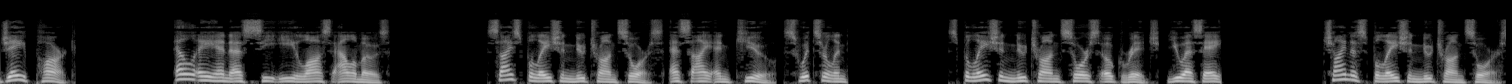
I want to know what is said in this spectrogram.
J-PARC. LANSCE Los Alamos. Psi spallation neutron source SINQ, Switzerland Spallation neutron source Oak Ridge, USA China spallation neutron source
